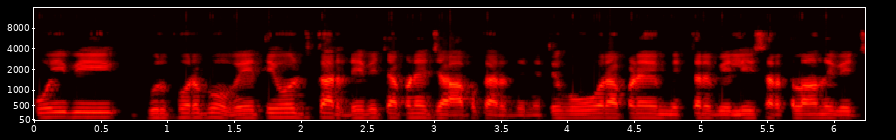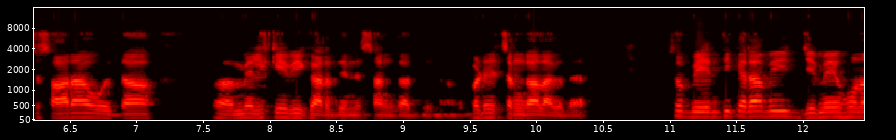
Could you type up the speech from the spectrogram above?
ਕੋਈ ਵੀ ਗੁਰਪੁਰਬ ਹੋਵੇ ਤੇ ਉਹ ਘਰ ਦੇ ਵਿੱਚ ਆਪਣੇ ਜਾਪ ਕਰਦੇ ਨੇ ਤੇ ਹੋਰ ਆਪਣੇ ਮਿੱਤਰ ਬੇਲੀ ਸਰਕਲਾਂ ਦੇ ਵਿੱਚ ਸਾਰਾ ਉਹ ਇਦਾਂ ਮਿਲ ਕੇ ਵੀ ਕਰਦੇ ਨੇ ਸੰਗਤ ਦੇ ਨਾਲ। ਬੜੇ ਚੰਗਾ ਲੱਗਦਾ ਸੋ ਬੇਨਤੀ ਕਰਾਂ ਵੀ ਜਿਵੇਂ ਹੁਣ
